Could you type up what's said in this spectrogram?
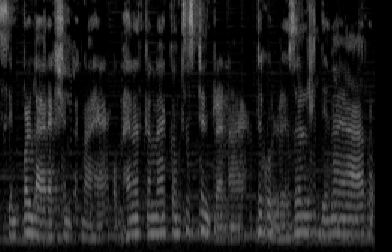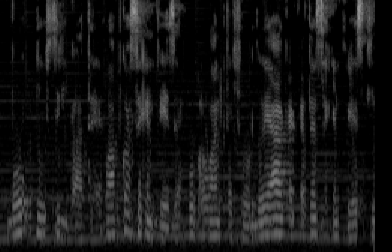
सिंपल डायरेक्शन रखना है, और मेहनत करना है कंसिस्टेंट रहना है। देखो रिज़ल्ट देना यार, वो दूसरी बात है। वो आपका सेकंड फ़ेज़ है। वो भगवान पर छोड़ दो। यार, क्या कहते हैं सेकंड फ़ेज़ की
